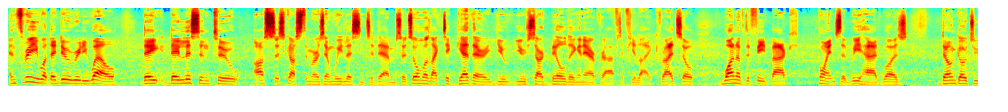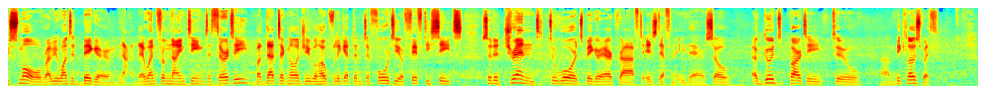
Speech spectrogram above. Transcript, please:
And three, what they do really well, they they listen to us as customers and we listen to them. So it's almost like together you, you start building an aircraft, if you like, right? So one of the feedback points that we had was don't go too small, right? We wanted bigger. Now, they went from 19 to 30, but that technology will hopefully get them to 40 or 50 seats. So the trend towards bigger aircraft is definitely there. So a good party to um, be close with.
